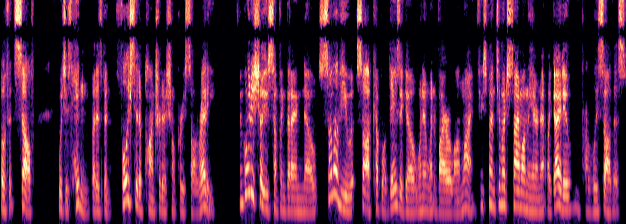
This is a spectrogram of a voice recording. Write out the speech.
oath itself, which is hidden but has been foisted upon traditional priests already, I'm going to show you something that I know some of you saw a couple of days ago when it went viral online. If you spend too much time on the internet like I do, you probably saw this.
